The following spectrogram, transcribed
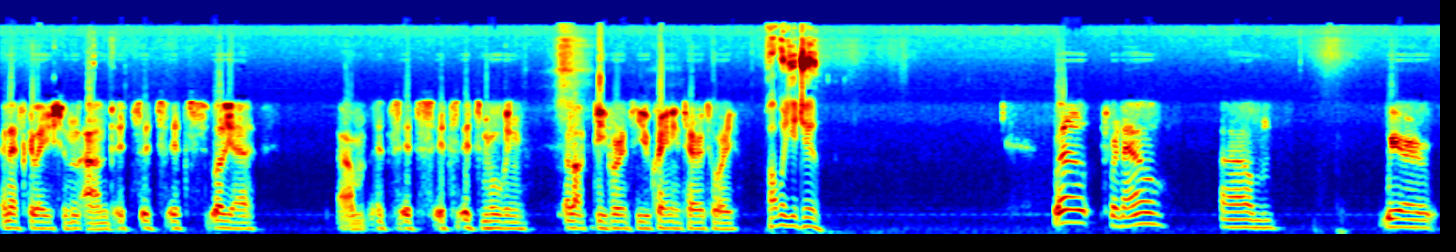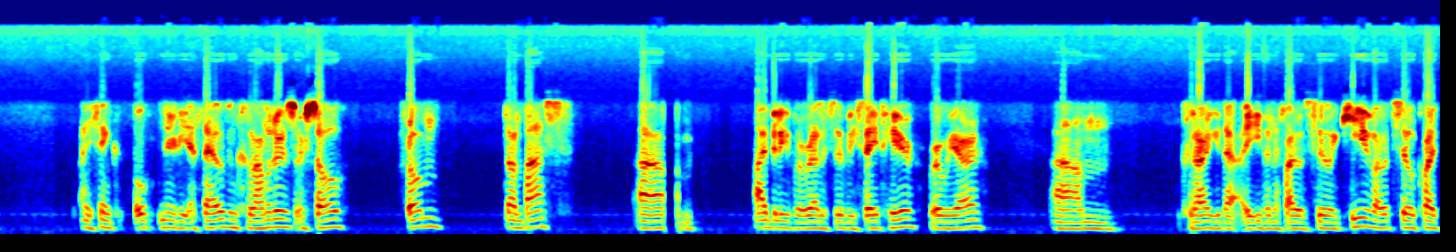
an escalation, and it's it's it's well, yeah, um, it's it's it's it's moving a lot deeper into Ukrainian territory. What will you do? Well, for now, um, we're I think oh, nearly a thousand kilometers or so from Donbass. Um, I believe we're relatively safe here where we are. Um, could argue that even if I was still in Kiev, I would still quite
